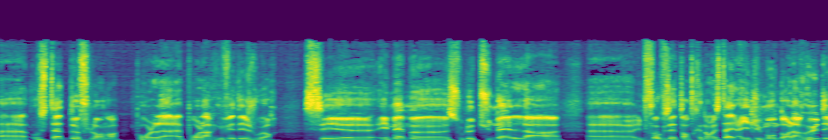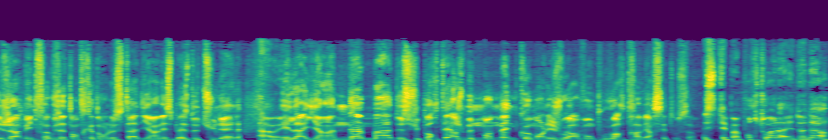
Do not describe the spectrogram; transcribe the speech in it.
euh, au stade de Flandre pour la pour l'arrivée des joueurs. C'est euh, et même euh, sous le tunnel là, une fois que vous êtes entré dans le stade, il y a du monde dans la rue déjà, mais une fois que vous êtes entré dans le stade, il y a un espèce de tunnel. Ah ouais. Et là, il y a un amas de supporters. Je me demande même comment les joueurs vont pouvoir traverser tout ça. Et C'était pas pour toi là, et d'honneur?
